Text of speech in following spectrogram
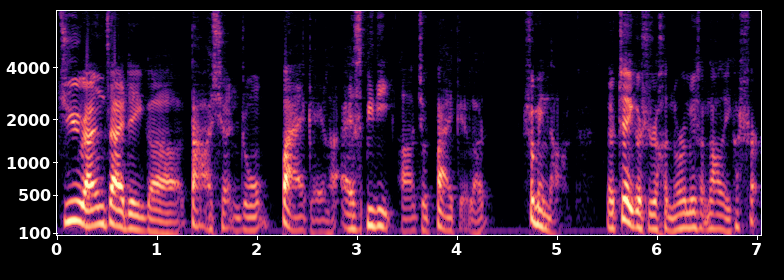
居然在这个大选中败给了 SPD 啊，就败给了社民党。那这个是很多人没想到的一个事儿。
